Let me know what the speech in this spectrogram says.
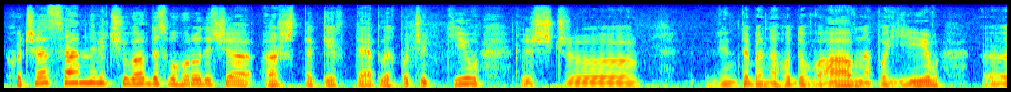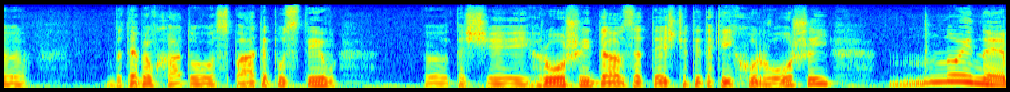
хоча сам не відчував до свого родича аж таких теплих почуттів, що він тебе нагодував, напоїв, е, до тебе в хату спати пустив, е, та ще й грошей дав за те, що ти такий хороший. Ну і не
